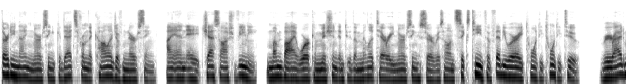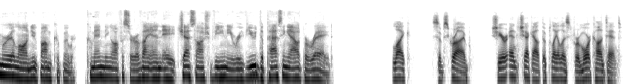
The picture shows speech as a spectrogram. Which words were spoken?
39 nursing cadets from the College of Nursing, INHS Asvini, Mumbai were commissioned into the military nursing service on 16 February 2022. Rear Admiral Anupam Kapur, commanding officer of INHS Asvini reviewed the passing out parade. Like, subscribe, share and check out the playlist for more content.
